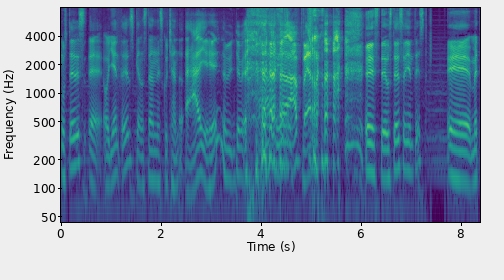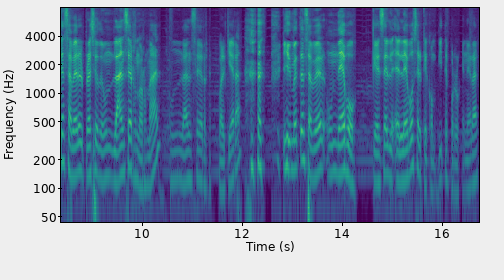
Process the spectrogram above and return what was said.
Ustedes, eh, oyentes que nos están escuchando. Ay, eh. Ah, perra. este, ustedes oyentes. Eh, métense a ver el precio de un Lancer normal, un Lancer cualquiera, y métense a ver un Evo, que es el, el Evo es el que compite por lo general.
